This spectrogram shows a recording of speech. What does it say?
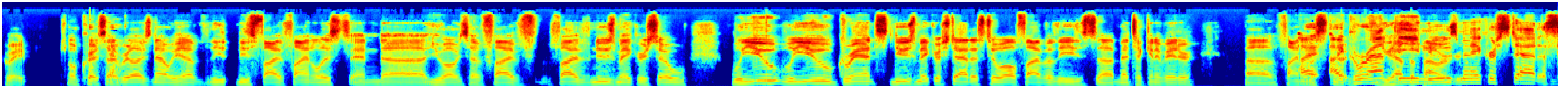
Great. Well, Chris, I realize now we have the, these five finalists, and uh, you always have five five newsmakers. So, will you will you grant newsmaker status to all five of these uh, MedTech Innovator uh, finalists? I, I grant the, the newsmaker status.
